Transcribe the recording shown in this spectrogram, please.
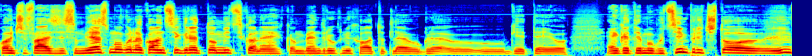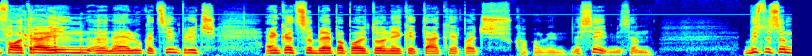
končni fazi sem jaz mogel na koncu igrati to mitsko, kam ben drug ni hotel tle v, v, v GT-ju. Enkrat je mogel Cimprič to in Fotra in ne, Luka Cimprič. Enkrat so bile pa pol to neke take, pač, kaj pa vem, ne sej, mislim. V bistvu sem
